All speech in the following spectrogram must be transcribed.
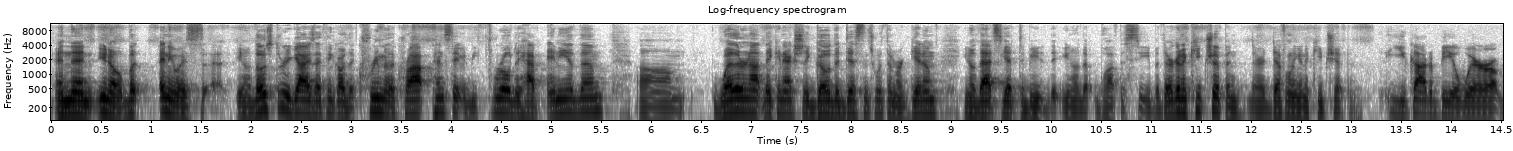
and then, you know, but anyways, you know, those three guys I think are the cream of the crop. Penn State would be thrilled to have any of them. Um, whether or not they can actually go the distance with him or get him, you know, that's yet to be, you know, that we'll have to see. But they're going to keep chipping. They're definitely going to keep chipping. You got to be aware, of,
